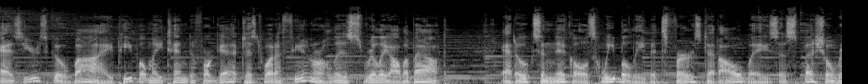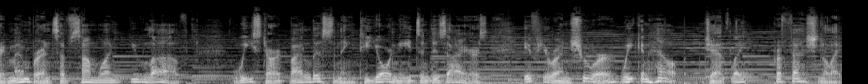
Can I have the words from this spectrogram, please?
As years go by, people may tend to forget just what a funeral is really all about. At Oakes and Nichols, we believe it's first and always a special remembrance of someone you love. We start by listening to your needs and desires. If you're unsure, we can help gently, professionally.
